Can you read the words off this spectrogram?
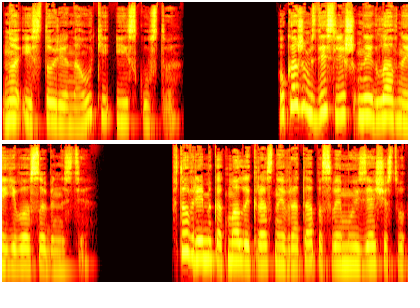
но и история науки и искусства. Укажем здесь лишь наиглавные его особенности. В то время как малые красные врата по своему изяществу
